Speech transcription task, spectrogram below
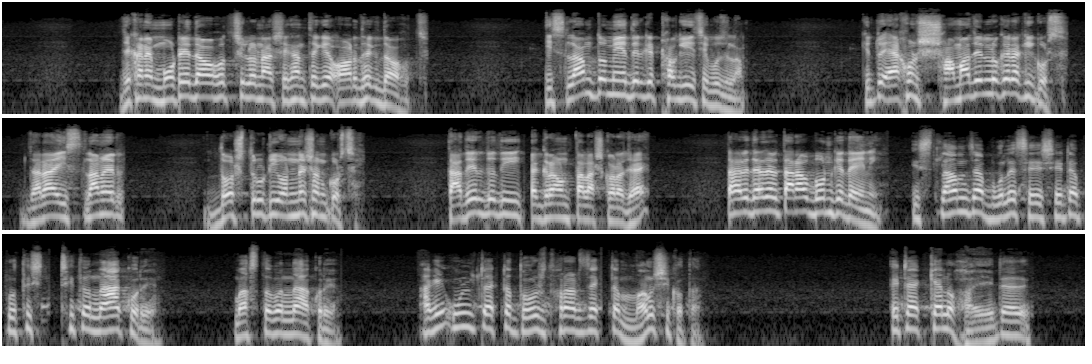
যেখানে মোটে দেওয়া হচ্ছিল না, সেখান থেকে অর্ধেক দেওয়া হচ্ছে। ইসলাম তো মেয়েদেরকে ঠগিয়েছে, বুঝলাম। কিন্তু এখন সমাজের লোকেরা কি করছে? যারা ইসলামের দোষ ত্রুটি অন্বেষণ করছে তাদের যদি ব্যাকগ্রাউন্ড তালাশ করা যায় তাহলে দেখা যাবে তারাও বোনকে দেয়নি। ইসলাম যা বলেছে সেটা প্রতিষ্ঠিত না করে বাস্তবায়ন না করে আগে উল্টো একটা দোষ ধরার যে একটা মানসিকতা এটা কেন হয়? এটা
